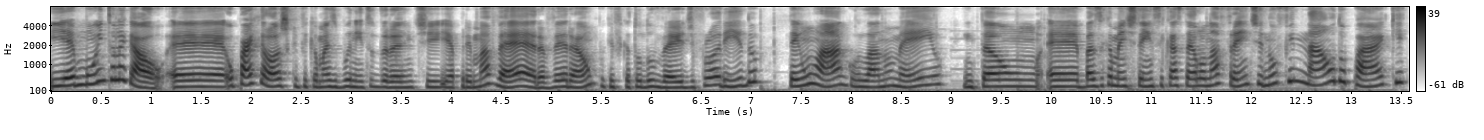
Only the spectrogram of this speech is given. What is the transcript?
e é muito legal. É, o parque, lógico, que fica mais bonito durante a primavera, verão, porque fica tudo verde e florido. Tem um lago lá no meio. Então, é, basicamente, tem esse castelo na frente. No final do parque,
